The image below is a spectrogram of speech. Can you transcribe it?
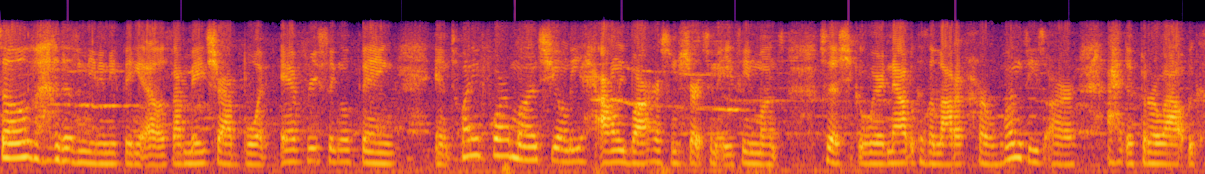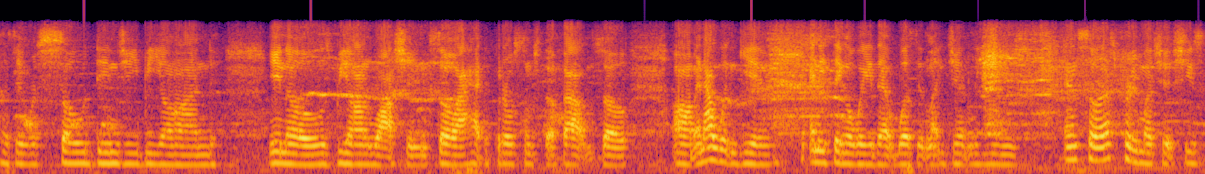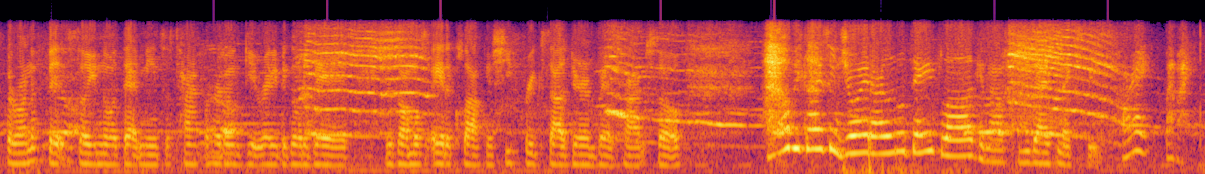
So Vylah doesn't need anything else. I made sure I bought every single thing in 24 months. She only I only bought her some shirts in 18 months so that she could wear it now because a lot of her onesies are I had to throw out because they were so dingy beyond you know, it was beyond washing. So I had to throw some stuff out. So, um, and I wouldn't give anything away that wasn't like gently used. And so that's pretty much it. She's throwing a fit, so you know what that means. It's time for her to get ready to go to bed. It's almost 8 o'clock, and she freaks out during bedtime. So I hope you guys enjoyed our little day vlog, and I'll see you guys next week. All right, bye-bye.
